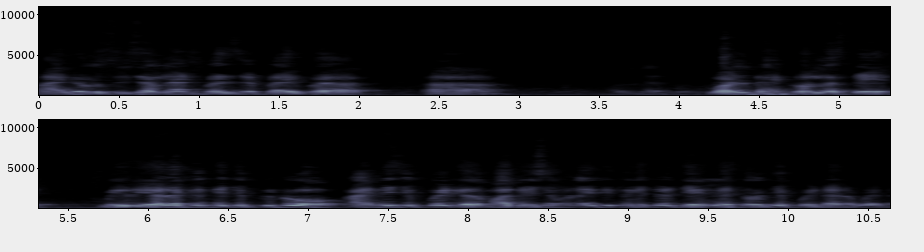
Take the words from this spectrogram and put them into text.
ఆయన స్విట్జర్లాండ్ ప్రెసిడెంట్ వరల్డ్ బ్యాంక్ వాళ్ళు వస్తే మీరు ఏ రకంగా చెప్పిండ్రో ఆయనే చెప్పాడు కదా. మా దేశంలో అయితే ఇట్లా చేస్తే జైలు వేస్తారని చెప్పాడు ఆయన పైన.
